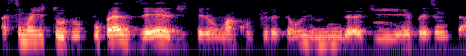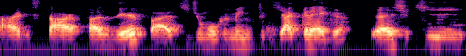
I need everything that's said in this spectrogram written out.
acima de tudo, o prazer de ter uma cultura tão linda, de representar, estar, fazer parte de um movimento que agrega. Eu acho que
